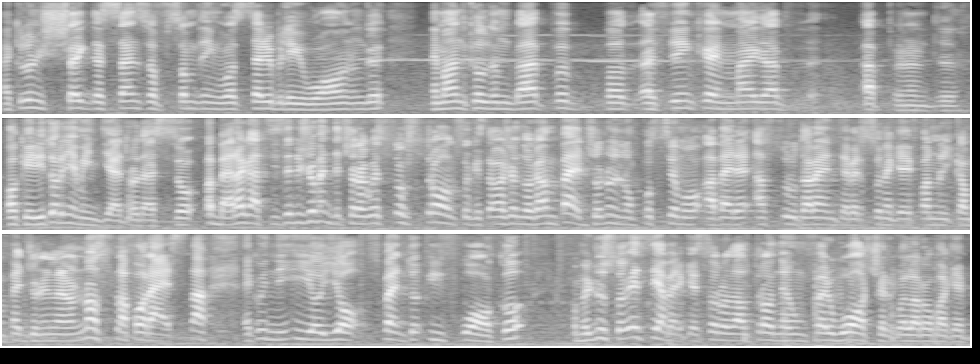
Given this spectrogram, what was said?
I couldn't shake the sense of something was terribly wrong. My mind couldn't back But I think I might have happened Ok ritorniamo indietro adesso Vabbè ragazzi semplicemente c'era questo stronzo che stava facendo campeggio Noi non possiamo avere assolutamente persone che fanno il campeggio nella nostra foresta E quindi io gli ho spento il fuoco come giusto che sia perché sono d'altronde un fair watcher Quella roba che,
